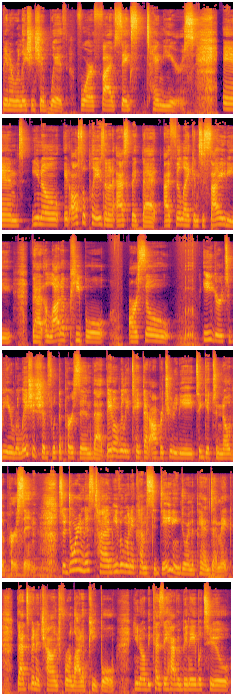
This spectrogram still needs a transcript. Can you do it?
been in a relationship with for five, six, ten years. And, you know, it also plays in an aspect that I feel like in society that a lot of people are so eager to be in relationships with the person that they don't really take that opportunity to get to know the person. So during this time, even when it comes to dating during the pandemic, that's been a challenge for a lot of people, you know, because they haven't been able to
